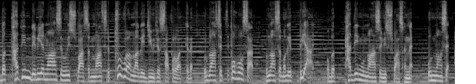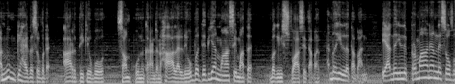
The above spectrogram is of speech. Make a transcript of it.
ඔබ තතින් දෙවියන් වහන්සේ විශ්වාසන් වහන්සේ පුරුවන් මගේ ජීවිතය සපරවත් කද උන්වහන්සේ පොහෝසත්. උන්වහස මගේ පියායි. ඔබ තදින් උන්වහස විශ්වාසන්න උන්වහන්සේ අනුග්‍රහයවස ඔබට ආර්ථික ඔබෝ සම්පූර්ණ කරන්නන හාලල්ලි. ඔබ දෙවියන් වහන්සේ මත බගේ විශ්වාසය තබන් ඇදහිල්ල තබන් ඒ අදහිල්ල ප්‍රමාණයන් ලෙස ඔබ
